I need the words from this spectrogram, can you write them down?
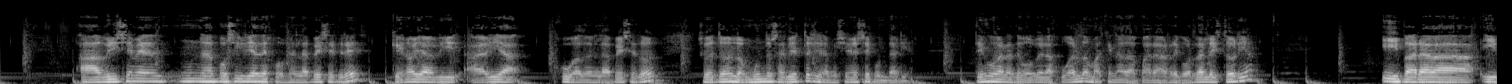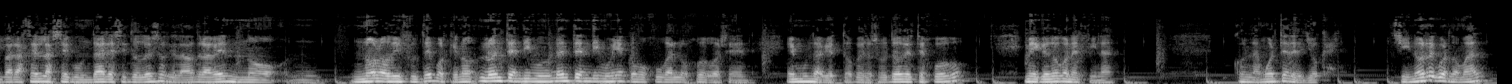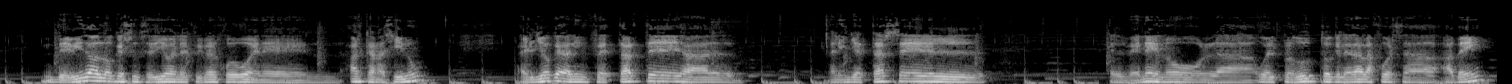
a abrirse una posibilidad de juegos en la PS3 que no había, había jugado en la PS2, sobre todo en los mundos abiertos y las misiones secundarias. Tengo ganas de volver a jugarlo, más que nada para recordar la historia y para, y para hacer las secundarias y todo eso, que la otra vez no, no lo disfruté porque no, no entendí muy, no entendí muy bien cómo jugar los juegos en, en mundo abierto, pero sobre todo de este juego me quedo con el final. Con la muerte del Joker. Si no recuerdo mal, debido a lo que sucedió en el primer juego en el Arkham Asylum, el Joker al infectarte al, al inyectarse el, el veneno o, la, o el producto que le da la fuerza a Bane,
